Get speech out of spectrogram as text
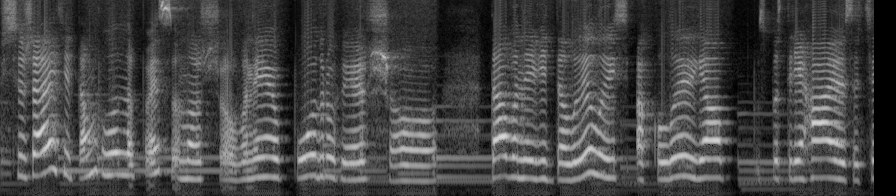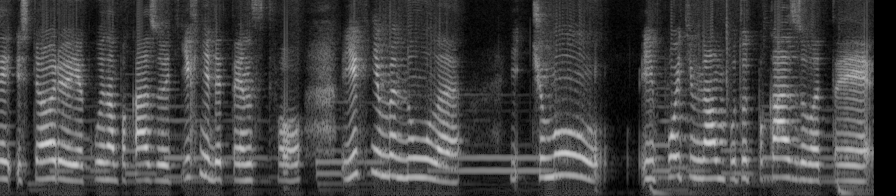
в сюжеті там було написано, що вони подруги, що та вони віддалились. А коли я спостерігаю за цією історією, яку нам показують їхнє дитинство, їхнє минуле, чому і потім нам будуть показувати,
